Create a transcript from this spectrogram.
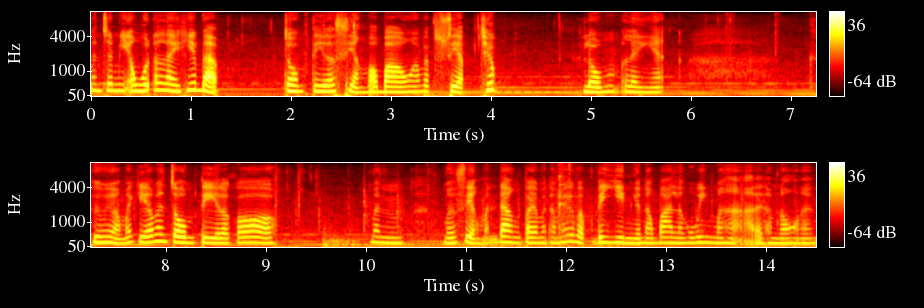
มันจะมีอาวุธอะไรที่แบบโจมตีแล้วเสียงเบาๆอะแบบเสียบชึบล้มอะไรเงี้ย คืออย่างเมื่อกี้มันโจมตีแล้วก็มันเหมือนเสียงมันดังไปมันทำให้แบบได้ยินกันทั้งบ้านแล้วก็วิ่งมาหาอะไรทำนองนั้น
